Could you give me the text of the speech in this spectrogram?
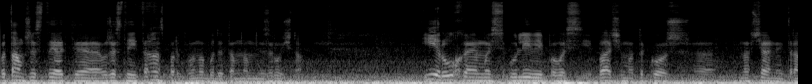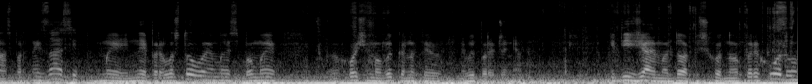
бо там вже, стоять, е, вже стоїть транспорт, воно буде там нам незручно. І рухаємось у лівій полосі. Бачимо також е, навчальний транспортний засіб. Ми не перелаштовуємось, бо ми е, хочемо виконати випередження. Під'їжджаємо до пішохідного переходу.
